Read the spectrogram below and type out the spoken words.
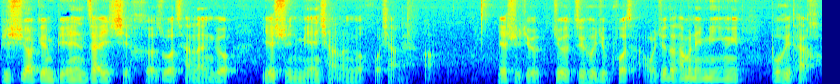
必须要跟别人在一起合作才能够，也许勉强能够活下来啊，也许就就最后就破产。我觉得他们的命运不会太好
